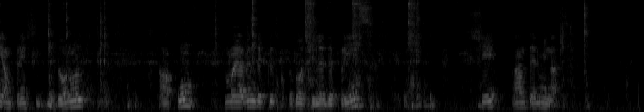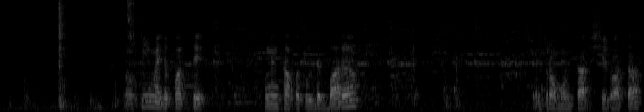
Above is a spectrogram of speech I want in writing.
Ok, am prins și ghidonul. Acum mai avem decât roțile de prins și am terminat. Ok, mai departe punem capătul de bară pentru a monta și roata.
